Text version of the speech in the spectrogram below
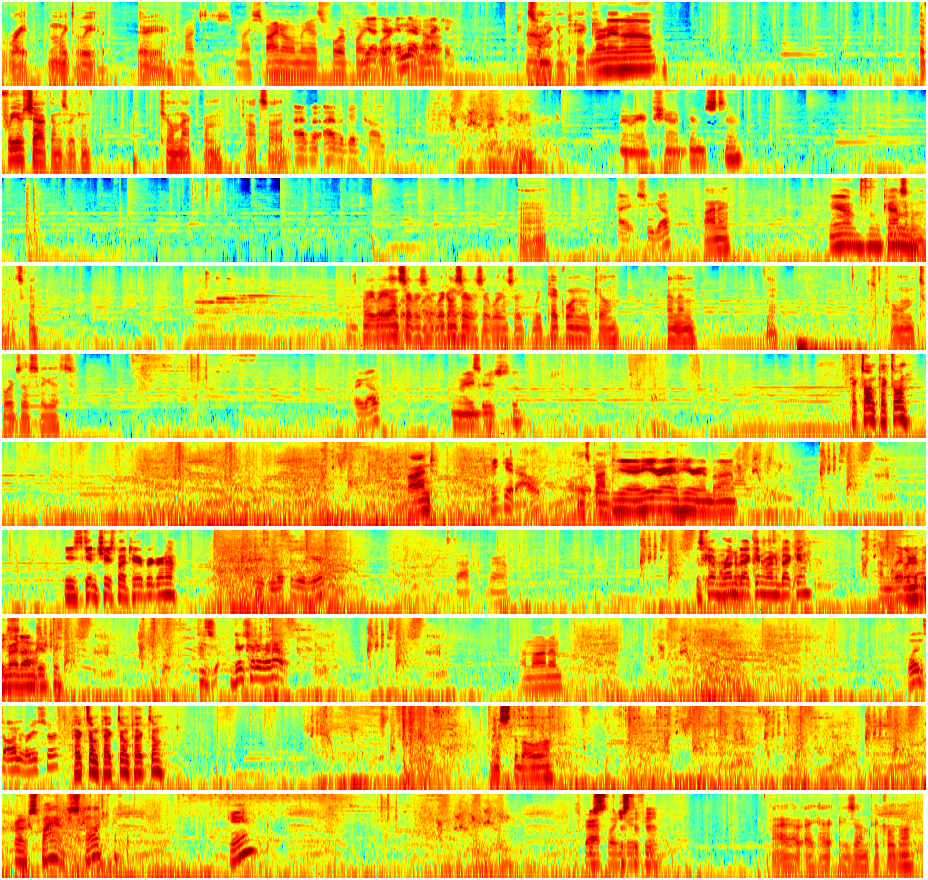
right. Wait wait. There you are. My my spine only has 4.4. Yeah, they're in there health. meching. That's one I can pick. Running up. If we have shotguns, we can kill mech from outside. I have a, I have a good comp. Mm-hmm. And we have shotguns too. Alright, Alright, should we go? miner. Yeah, I'm Let's coming. go. Let's go. Wait, wait on Still service. Wait on here. service. Wait on service. We pick one, we kill him, and then yeah, just pull him towards us, I guess. Where we go? Maybe boosted. Picked one. Picked one. Bind. Did he get out? He's already? bind. Yeah, he ran, he ran behind. He's getting chased by Terror Bird right now. There's multiple here. Stuck, bro. He's coming, I'm running back in, running back in. I'm literally I'm right on stuck. He's they're trying to run out. I'm on him. One's on racer. Picked him. Picked him. Picked him. Missed the bolo. Bro, Spino stuck. Game? He's grappling just, just a Goofy. bit. I, I, I, he's on pickled one.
